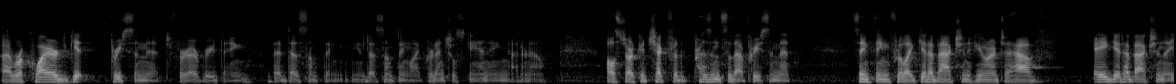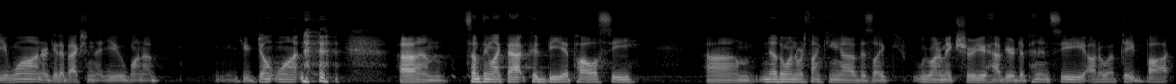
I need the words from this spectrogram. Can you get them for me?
a required Git pre-submit for everything that does something you know, does something like credential scanning. I don't know. Allstar could check for the presence of that pre-submit. Same thing for like GitHub Action. If you wanted to have a GitHub Action that you want or GitHub Action that you want to you don't want, um, something like that could be a policy. Um, another one we're thinking of is like we want to make sure you have your dependency auto update bot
